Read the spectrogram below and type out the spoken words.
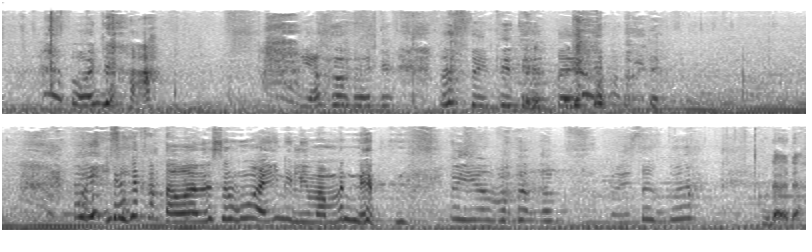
Udah. Ya pas itu jatuh Isinya ketawa lu semua ini 5 menit. Iya banget bisa gue Udah, udah.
